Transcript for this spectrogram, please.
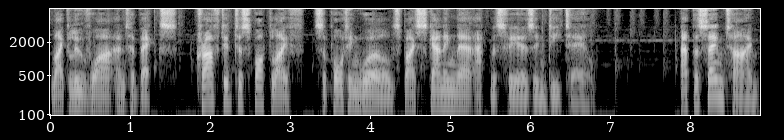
like LUVOIR and HABEX, crafted to spot life, supporting worlds by scanning their atmospheres in detail. At the same time,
